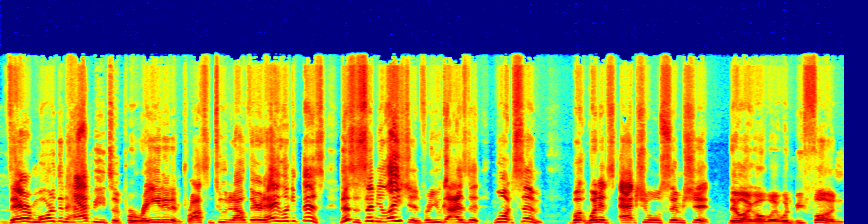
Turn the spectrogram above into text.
they're more than happy to parade it and prostitute it out there. And hey, look at this. This is simulation for you guys that want sim. But when it's actual sim shit, they're like, oh, well, it wouldn't be fun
